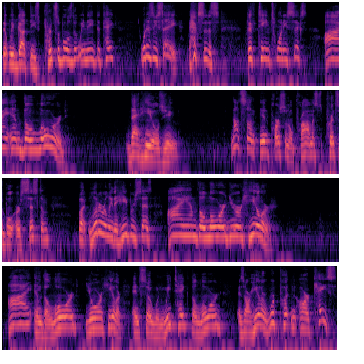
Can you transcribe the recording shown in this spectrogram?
that we've got these principles that we need to take? What does he say? Exodus 15 26. I am the Lord that heals you. Not some impersonal promise, principle, or system, but literally the Hebrew says, I am the Lord your healer. I am the Lord your healer. And so when we take the Lord as our healer, we're putting our case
